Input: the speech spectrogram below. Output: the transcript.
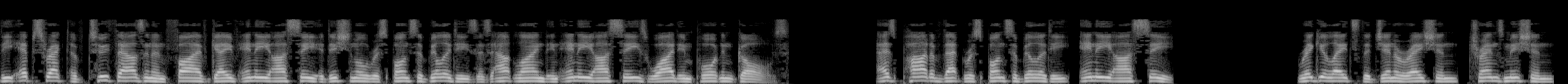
The EPSRact of 2005 gave NERC additional responsibilities as outlined in NERC's wide important goals. As part of that responsibility, NERC regulates the generation, transmission,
